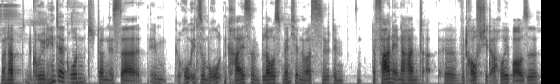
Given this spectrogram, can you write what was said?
Man hat einen grünen Hintergrund, dann ist da im, in so einem roten Kreis ein blaues Männchen, was mit dem, eine Fahne in der Hand, äh, wo drauf steht Ahoi-Brause.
